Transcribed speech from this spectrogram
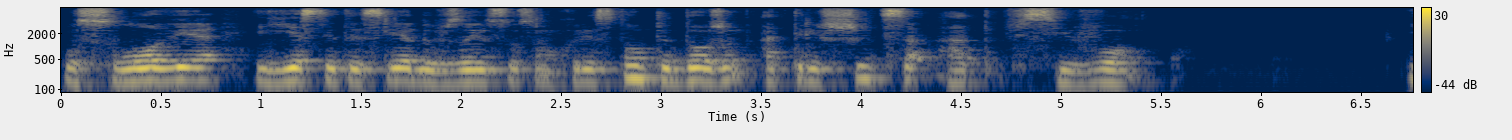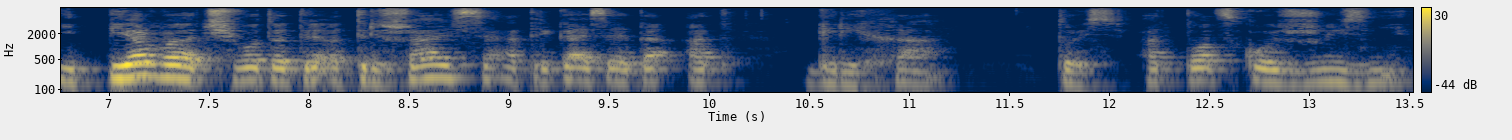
условие. И если ты следуешь за Иисусом Христом, ты должен отрешиться от всего. И первое, от чего ты отрешаешься, отрекайся, это от греха то есть от плотской жизни,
